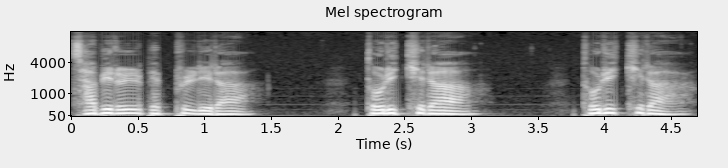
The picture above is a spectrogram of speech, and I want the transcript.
자비를 베풀리라. 돌이키라. 돌이키라.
